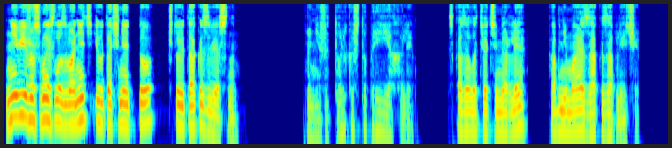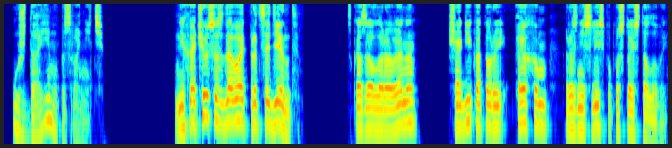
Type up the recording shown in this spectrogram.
«Не вижу смысла звонить и уточнять то, что и так известно». «Они же только что приехали», — сказала тетя Мерле, обнимая Зака за плечи. «Уж дай ему позвонить». «Не хочу создавать прецедент», — сказала Равена, шаги которой эхом разнеслись по пустой столовой.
